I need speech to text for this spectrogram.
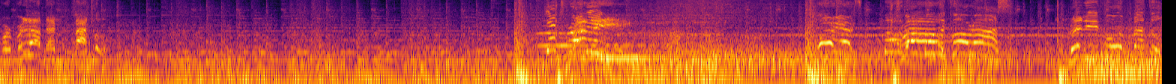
for blood and battle! Get ready! Warriors, move out! before us! Ready for battle!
